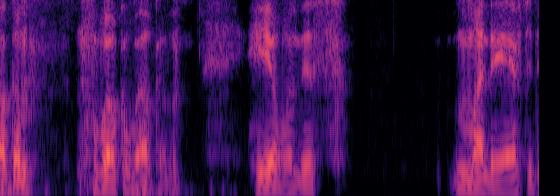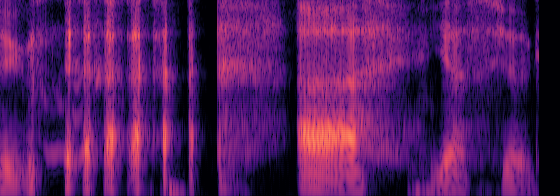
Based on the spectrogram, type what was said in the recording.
Welcome, welcome, welcome here on this Monday afternoon. ah, yes, Shug.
